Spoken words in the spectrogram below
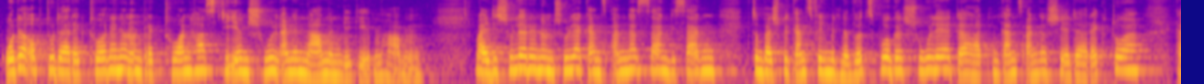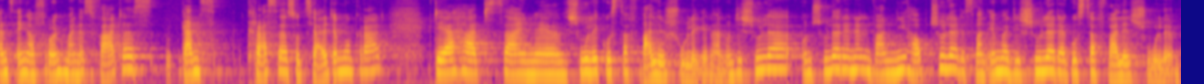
oder ob du da Rektorinnen und Rektoren hast, die ihren Schulen einen Namen gegeben haben weil die Schülerinnen und Schüler ganz anders sagen. Die sagen zum Beispiel ganz viel mit einer Würzburger Schule, da hat ein ganz engagierter Rektor, ganz enger Freund meines Vaters, ganz krasser Sozialdemokrat, der hat seine Schule Gustav Walle Schule genannt. Und die Schüler und Schülerinnen waren nie Hauptschüler, das waren immer die Schüler der Gustav Walle Schule.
